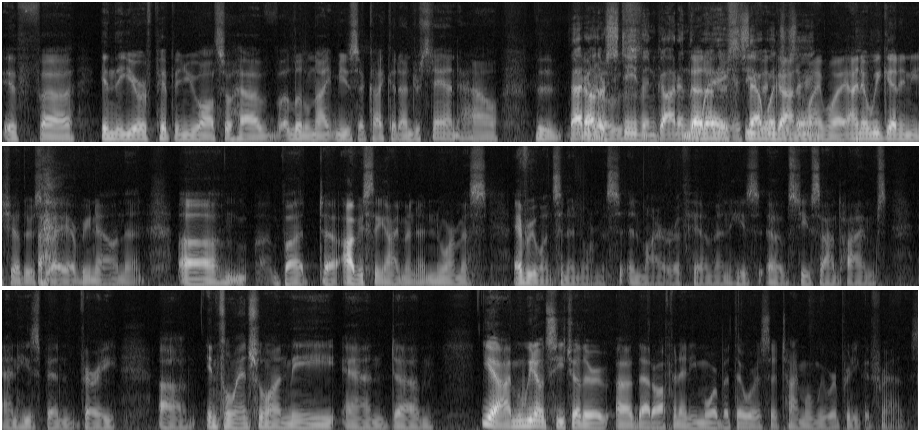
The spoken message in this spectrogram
if uh, in the year of Pippin you also have a little night music, I could understand how the That other know, Stephen got in the that way. other Is that Stephen what you're got in my way. I know we get in each other's way every now and then, um, but uh, obviously I'm an enormous. Everyone's an enormous admirer of him, and he's uh, Steve Sondheim's, and he's been very uh, influential on me and. Um, yeah, I mean, we don't see each other uh, that often anymore, but there was a time when we were pretty good friends.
